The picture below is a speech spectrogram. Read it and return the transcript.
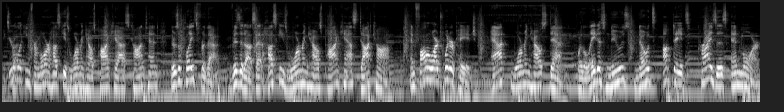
If you're looking for more Huskies Warming House podcast content, there's a place for that. Visit us at huskieswarminghousepodcast.com and follow our Twitter page at Warming House Den for the latest news, notes, updates, prizes, and more.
